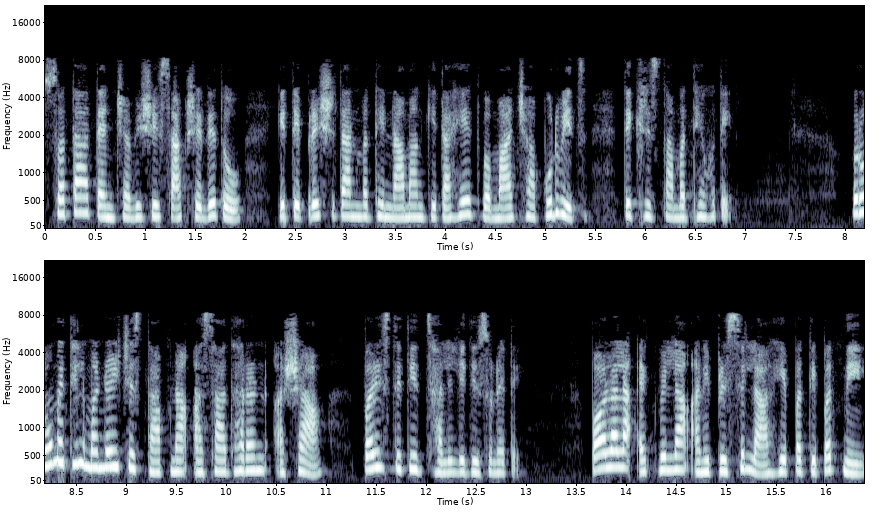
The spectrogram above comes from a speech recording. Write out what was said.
स्वतः त्यांच्याविषयी साक्ष देतो की ते प्रेषितांमध्ये नामांकित आहेत व माझ्या पूर्वीच ते ख्रिस्तामध्ये होते. रोम येथील मंडळीची स्थापना असाधारण अशा परिस्थितीत झालेली दिसून येते. पॉलाला एक्विल्ला आणि प्रिसिल्ला हे पती पत्नी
